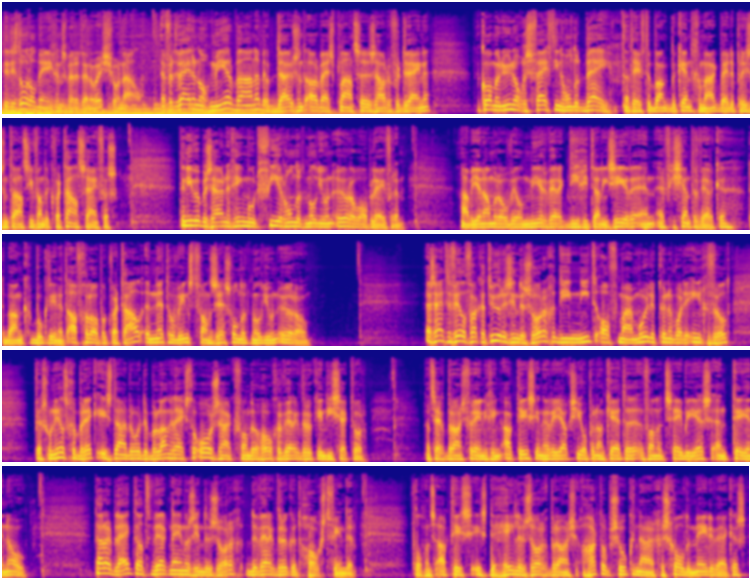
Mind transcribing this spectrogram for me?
Dit is Doral Negens met het NOS-journaal. Er verdwijnen nog meer banen. Duizend arbeidsplaatsen zouden verdwijnen. Er komen nu nog eens 1500 bij. Dat heeft de bank bekendgemaakt bij de presentatie van de kwartaalcijfers. De nieuwe bezuiniging moet 400 miljoen euro opleveren. ABN AMRO wil meer werk digitaliseren en efficiënter werken. De bank boekte in het afgelopen kwartaal een netto winst van 600 miljoen euro. Er zijn te veel vacatures in de zorg die niet of maar moeilijk kunnen worden ingevuld. Personeelsgebrek is daardoor de belangrijkste oorzaak van de hoge werkdruk in die sector. Dat zegt branchevereniging Actis in een reactie op een enquête van het CBS en TNO. Daaruit blijkt dat werknemers in de zorg de werkdruk het hoogst vinden. Volgens Actis is de hele zorgbranche hard op zoek naar geschoolde medewerkers.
